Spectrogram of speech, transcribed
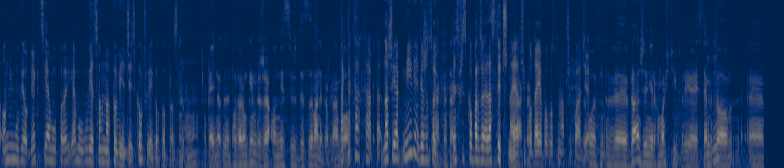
on mi mówi obiekcje, ja mu, ja mu mówię, co on ma powiedzieć, kołczuję go po prostu. Mhm, Okej, no pod warunkiem, że on jest już zdecydowany, prawda? Tak, tak, tak, tak, tak. Znaczy, jak mniej wiem, wiesz o co, Tak, tak, tak. to jest wszystko bardzo elastyczne. ja Tak, ci tak. podaję po prostu na przykładzie. W, w, w branży nieruchomości, w której ja jestem, Mhm. to e,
